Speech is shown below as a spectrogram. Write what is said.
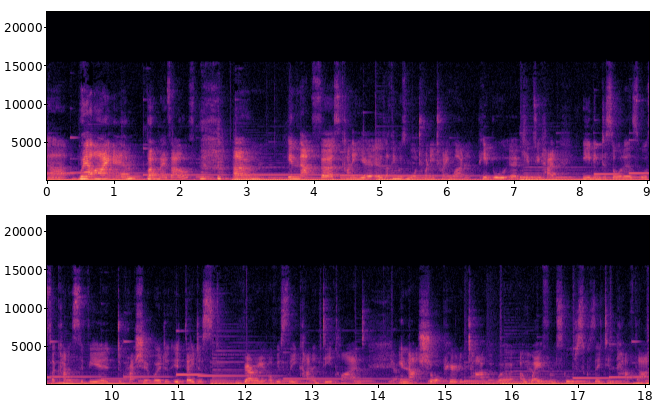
Uh, where I am by myself. um, in that first kind of year, was- I think it was more 2021, people, uh, kids who had eating disorders, also kind of severe depression, where ju- it, they just very obviously kind of declined Yeah. in that short period of time we were away from school just because they didn't have that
